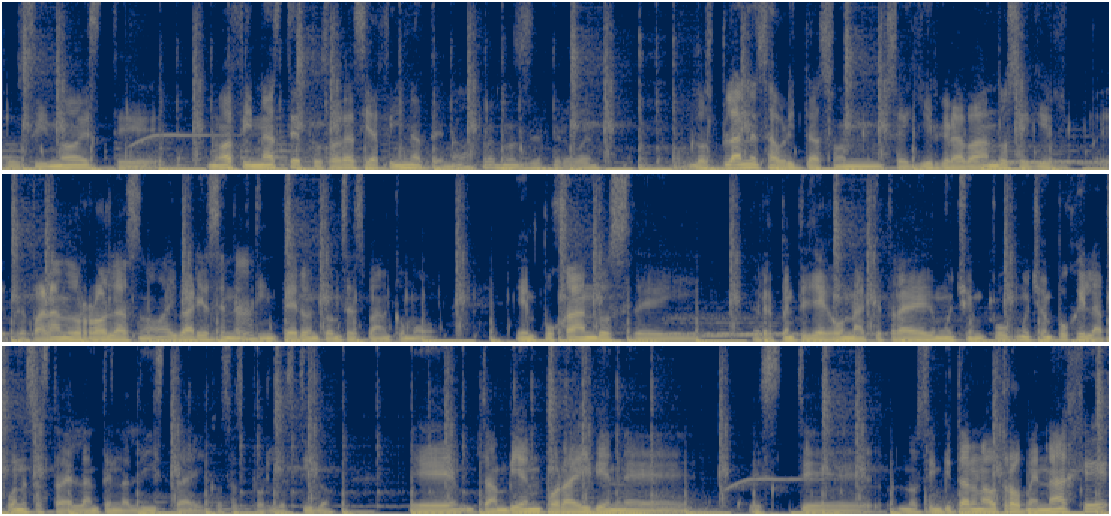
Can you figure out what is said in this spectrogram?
pues si no, este, no afinaste, pues ahora sí afínate, ¿no? No sé, pero bueno los planes ahorita son seguir grabando, seguir eh, preparando rolas, ¿no? Hay varias en el tintero, entonces van como empujándose y de repente llega una que trae mucho, empu mucho empuje y la pones hasta adelante en la lista y cosas por el estilo. Eh, también por ahí viene, este, nos invitaron a otro homenaje,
